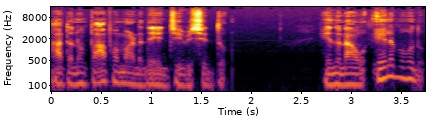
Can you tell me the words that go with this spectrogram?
ಆತನು ಪಾಪ ಮಾಡದೆ ಜೀವಿಸಿದ್ದು. ಎಂದು ನಾವು ಹೇಳಬಹುದು.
